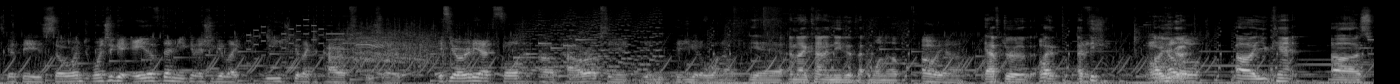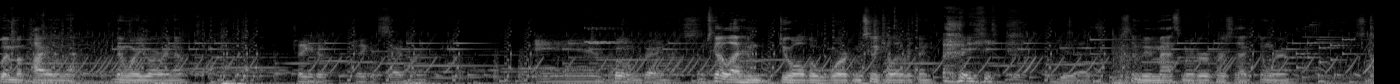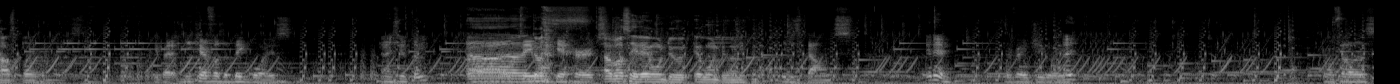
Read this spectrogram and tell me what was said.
Get these. So once, you get eight of them, you can actually get like we each get like a power up piece. Like if you're already at full uh, power ups, then you, then, then you get a one up. yeah, and I kind of needed that one up Oh yeah. after. Oh, I, I think. Oh, Oh, you're hello. good. Uh, you can't uh swim up higher than that than where you are right now. Try to get it, try to get. And boom, very nice. I'm just gonna let him do all the work. I'm just gonna kill everything. You that. I'm just gonna be a mass murderer for a sec. Don't worry. Just cosplay. You better be careful of the big boys. Can I shoot them? Uh, they won't get hurt. I will say they won't do it. It won't do anything. They just bounce. It did. They're very jiggly. Come on, fellas.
